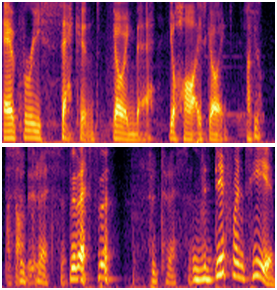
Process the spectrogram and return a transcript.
every second going there, your heart is going. I can't- I can't do this. Stress. Stress. Stress. The difference here,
